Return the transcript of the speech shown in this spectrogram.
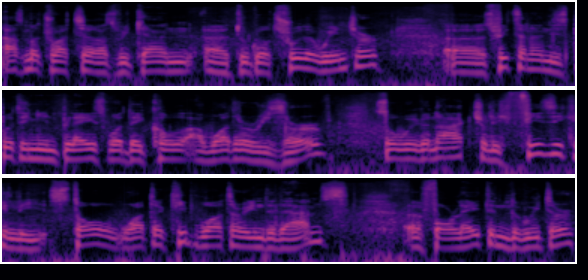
as much water as we can uh, to go through the winter. Uh, Switzerland is putting in place what they call a water reserve. So we're going to actually physically store water, keep water in the dams uh, for late in the winter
